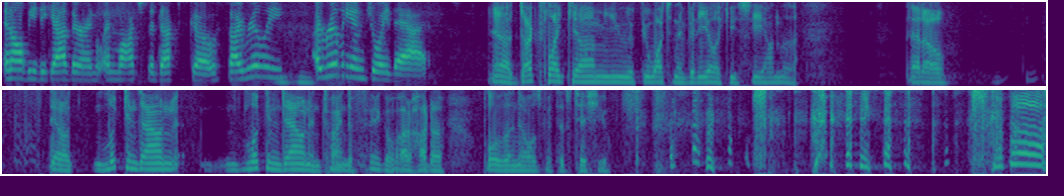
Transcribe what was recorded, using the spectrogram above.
and all be together and, and watch the ducks go. So I really I really enjoy that. Yeah, ducks like um you if you're watching the video like you see on the that uh you know looking down looking down and trying to figure out how to blow the nose with this tissue. Uh,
